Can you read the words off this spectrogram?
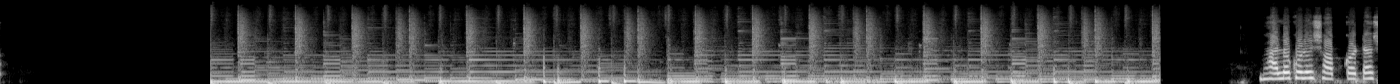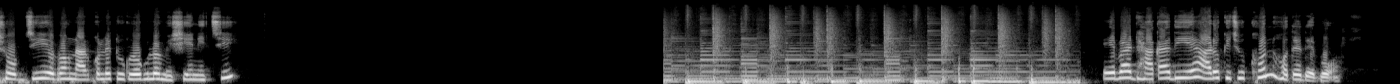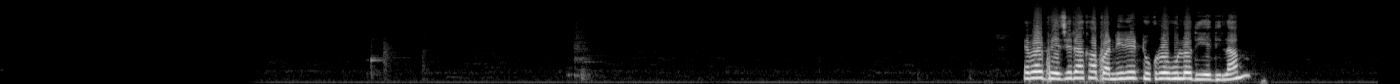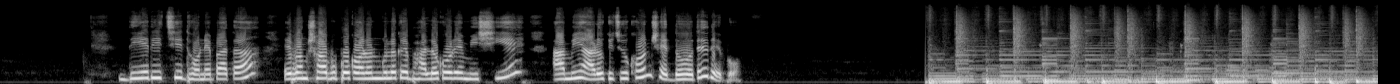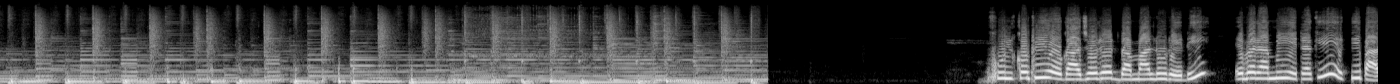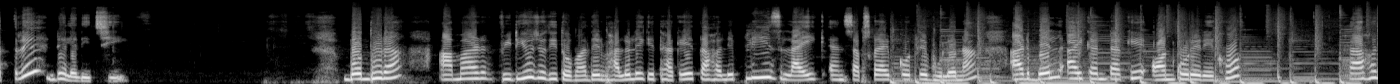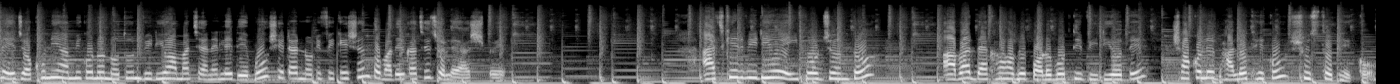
ভালো করে সব কটা সবজি এবং নারকলের টুকরোগুলো মিশিয়ে নিচ্ছি। এবার ঢাকা দিয়ে আরও কিছুক্ষণ হতে দেব। এবার ভেজে রাখা পনিরের টুকরোগুলো দিয়ে দিলাম। দিয়ে দিচ্ছি ধনে পাতা এবং সব উপকরণগুলোকে ভালো করে মিশিয়ে আমি আরও কিছুক্ষণ সেদ্ধ হতে দেব। ফুলকপি ও গাজরের দামালু রেডি এবার আমি এটাকে একটি পাত্রে ঢেলে দিচ্ছি। বন্ধুরা, আমার ভিডিও যদি তোমাদের ভালো লেগে থাকে, তাহলে প্লিজ লাইক অ্যান্ড সাবস্ক্রাইব করতে ভুলো না। আর বেল আইকনটাকে অন করে রেখো। তাহলে যখনই আমি কোনো নতুন ভিডিও আমার চ্যানেলে দেব, সেটার নোটিফিকেশন তোমাদের কাছে চলে আসবে। আজকের ভিডিও এই পর্যন্ত। আবার দেখা হবে পরবর্তী ভিডিওতে সকলে ভালো থেকো, সুস্থ থেকো।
